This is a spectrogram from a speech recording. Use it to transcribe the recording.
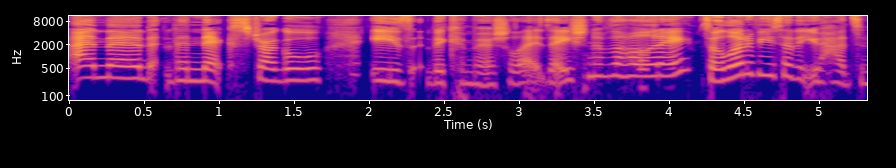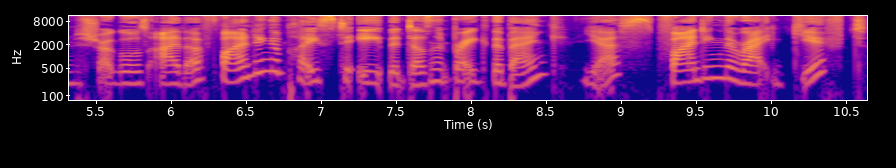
And then the next struggle is the commercialization of the holiday. So, a lot of you said that you had some struggles either finding a place to eat that doesn't break the bank, yes, finding the right gift,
